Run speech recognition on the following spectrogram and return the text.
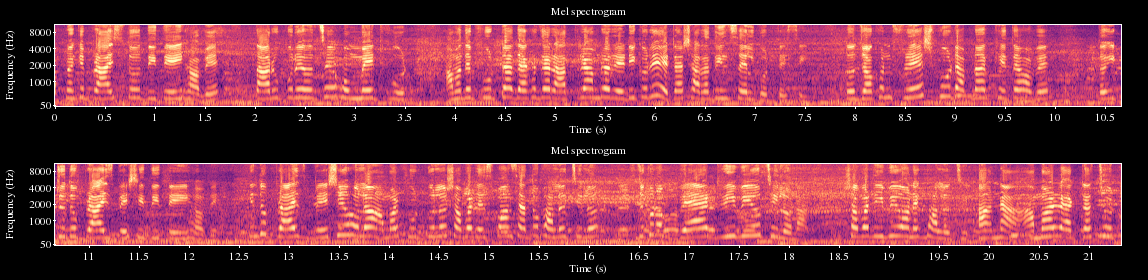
আপনাকে প্রাইস তো দিতেই হবে। তার উপরে হচ্ছে হোমমেড ফুড আমাদের ফুডটা দেখা যায় রাত্রে আমরা রেডি করে এটা সারাদিন সেল করতেছি। তো যখন ফ্রেশ ফুড আপনার খেতে হবে, তো একটু তো প্রাইস বেশি দিতেই হবে। কিন্তু প্রাইস বেশি হলেও আমার ফুডগুলো সবার রেসপন্স এত ভালো ছিল যে কোনো ব্যাড রিভিউ ছিল না। সবার রিভিউ অনেক ভালো ছিল। না, আমার একটা ছোট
